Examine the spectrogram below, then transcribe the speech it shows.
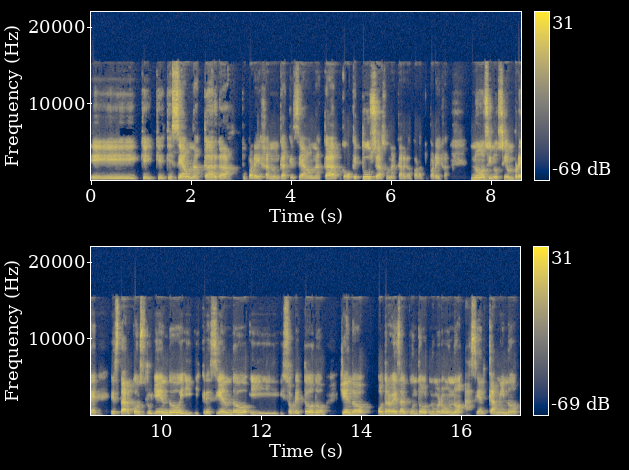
eh, que, que, sea una carga tu pareja, nunca que sea una carga o que tú seas una carga para tu pareja. No, sino siempre estar construyendo y, creciendo y, y, sobre todo yendo otra vez al punto número uno, hacia el camino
